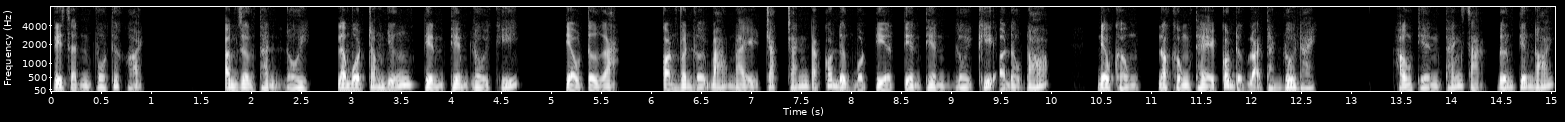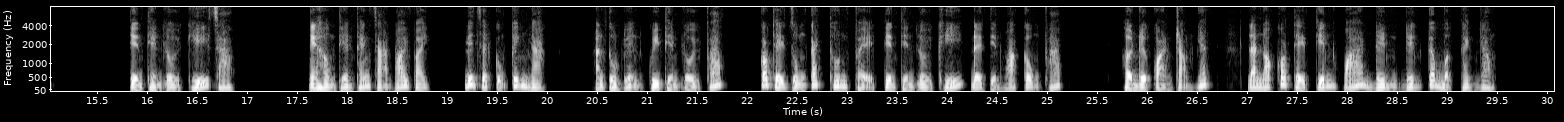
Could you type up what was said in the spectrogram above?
Lý giật vô thức hỏi. Âm dương thần lôi là một trong những tiền thiền lôi khí. Tiểu tử à, còn vần lôi báo này chắc chắn đã có được một tia tiền thiền lôi khí ở đầu đó. Nếu không, nó không thể có được loại thần lôi này. Hồng Thiên Thánh Giả lớn tiếng nói. Tiền thiền lôi khí sao? Nghe Hồng Thiên Thánh Giả nói vậy, đít giật cũng kinh ngạc. Hắn tu luyện quy thiền lôi pháp có thể dùng cách thôn phệ tiền thiền lôi khí để tiến hóa công pháp. Hơn nữa quan trọng nhất là nó có thể tiến hóa đến đến cấp bậc thanh long.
